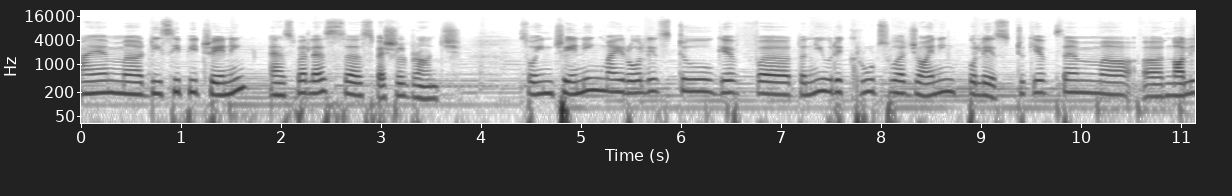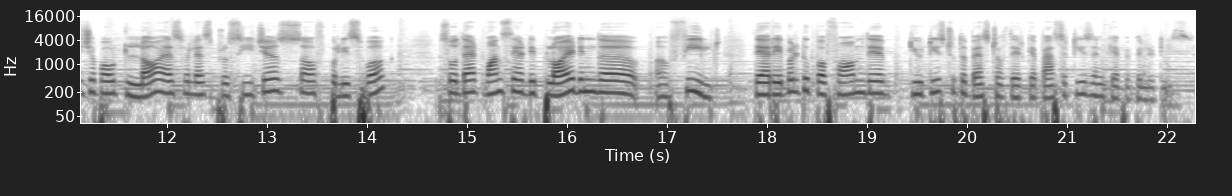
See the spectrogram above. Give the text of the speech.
I am uh, DCP training as well as uh, special branch. So, in training, my role is to give uh, the new recruits who are joining police to give them uh, uh, knowledge about law as well as procedures of police work, so that once they are deployed in the uh, field, they are able to perform their duties to the best of their capacities and capabilities.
